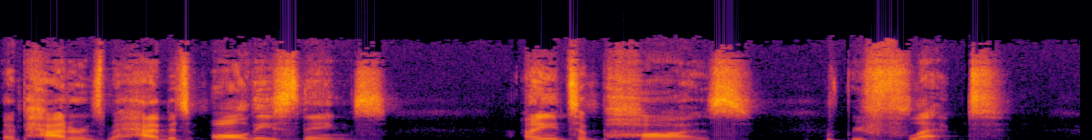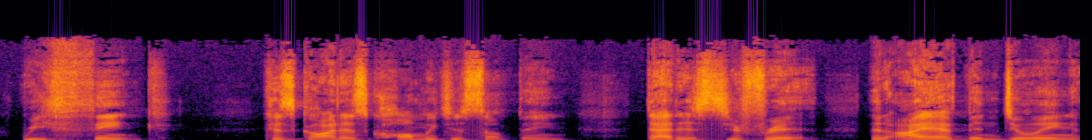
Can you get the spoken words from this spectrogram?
my patterns, my habits, all these things. I need to pause, reflect, rethink, because God has called me to something that is different than I have been doing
